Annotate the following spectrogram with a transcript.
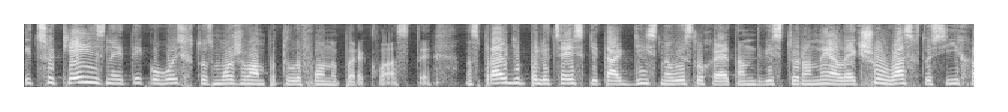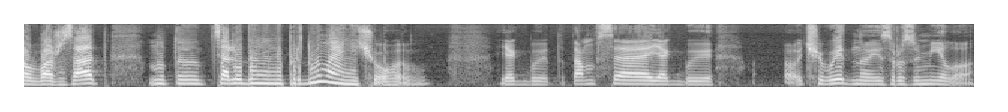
It's окей знайти когось, хто зможе вам по телефону перекласти. Насправді поліцейський так дійсно вислухає там дві сторони, але якщо у вас хтось їхав ваш зад, ну то ця людина не придумає нічого. якби то там все якби. Очевидно і зрозуміло.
